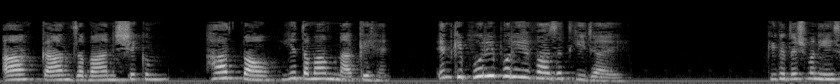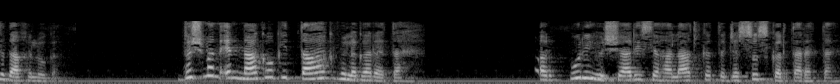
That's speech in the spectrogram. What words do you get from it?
آنکھ، کان، زبان، شکم، ہاتھ، پاؤں، یہ تمام ناکے ہیں۔ ان کی پوری پوری حفاظت کی جائے، کیونکہ دشمن یہیں سے داخل ہوگا۔ دشمن ان ناکوں کی تاک میں لگا رہتا ہے۔ اور پوری ہوشیاری سے حالات کا تجسس کرتا رہتا ہے۔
